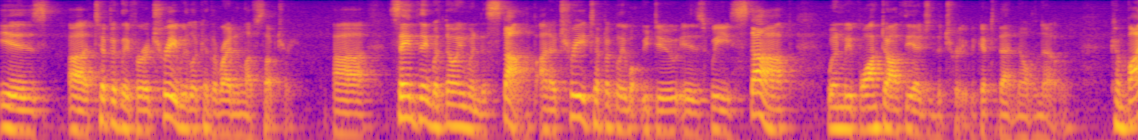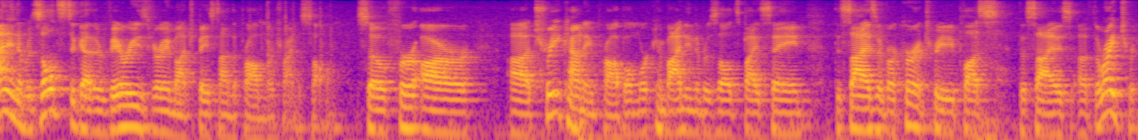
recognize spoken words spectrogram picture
is uh, typically for a tree, we look at the right and left subtree. Uh, same thing with knowing when to stop. On a tree, typically what we do is we stop when we've walked off the edge of the tree. We get to that null node. Combining the results together varies very much based on the problem we're trying to solve. So for our uh, tree counting problem, we're combining the results by saying the size of our current tree plus the size of the right tree.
